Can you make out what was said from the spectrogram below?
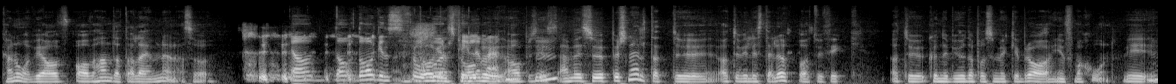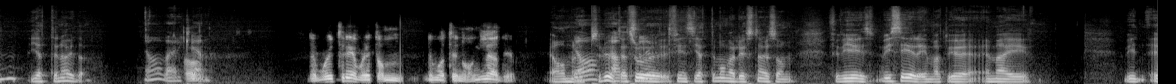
kanon. Vi har av, avhandlat alla ämnen. Alltså. Ja, da, dagens frågor Dagens till och frågor, med. ja precis. Mm. Ja, men supersnällt att du, att du ville ställa upp och att vi fick, att du kunde bjuda på så mycket bra information. Vi är Mm. jättenöjda. Ja, verkligen. det var ju trevligt om det var till någon glädje. Ja, men Ja, absolut. Jag tror absolut. det finns jättemånga lyssnare som... För vi, vi ser det i och med att vi är med i... Vi är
